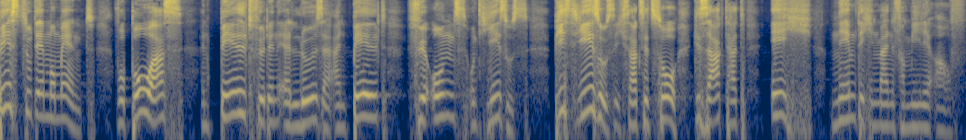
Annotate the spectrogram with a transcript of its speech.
bis zu dem Moment, wo Boas ein Bild für den Erlöser, ein Bild für uns und Jesus, bis Jesus, ich sage es jetzt so, gesagt hat, ich nehme dich in meine Familie auf.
